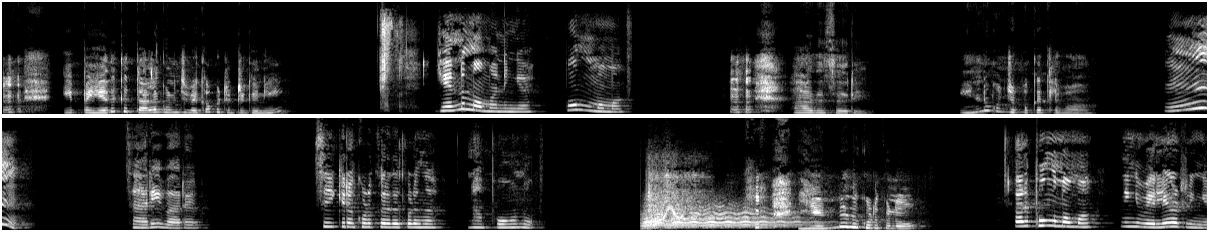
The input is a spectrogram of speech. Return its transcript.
இப்ப எதுக்கு தலை குனிஞ்சு வெக்கப்பட்டுட்டு இருக்க நீ? என்ன மாமா நீங்க? போங்க மாமா. அது சரி. இன்னும் கொஞ்சம் பக்கத்துல வா. சரி வரேன். சீக்கிரம் கொடுக்கறத கொடுங்க. நான் போகணும் என்னது கொடுக்கணும்? அட போங்க மாமா. நீங்க விளையாடுறீங்க.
